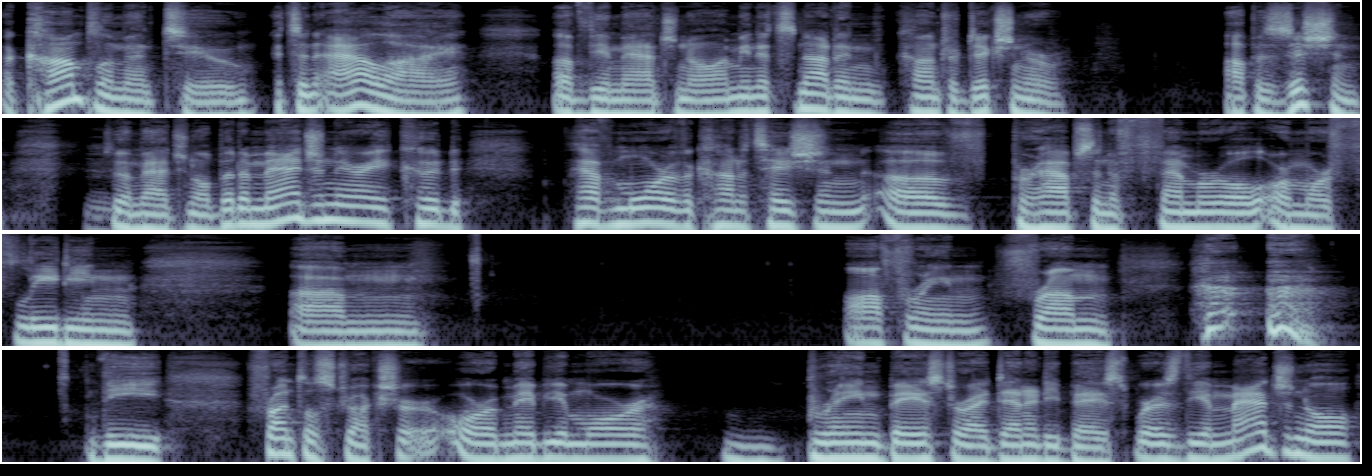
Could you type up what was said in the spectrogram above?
a complement to, it's an ally of the imaginal. I mean, it's not in contradiction or opposition mm. to imaginal, but imaginary could have more of a connotation of perhaps an ephemeral or more fleeting um, offering from the frontal structure, or maybe a more brain based or identity based. Whereas the imaginal,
